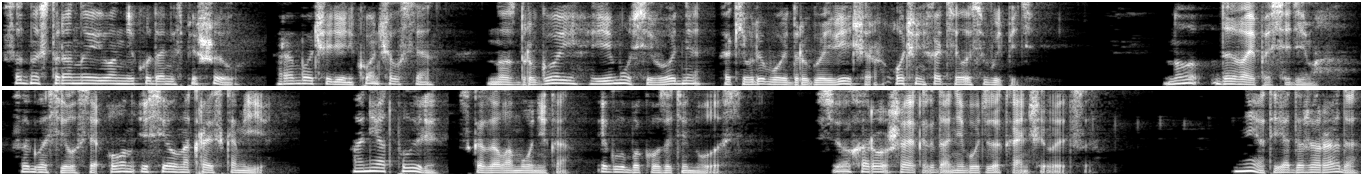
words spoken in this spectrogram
С одной стороны, он никуда не спешил. Рабочий день кончился, но с другой, ему сегодня, как и в любой другой вечер, очень хотелось выпить. «Ну, давай посидим», — согласился он и сел на край скамьи. «Они отплыли», — сказала Моника и глубоко затянулась. «Все хорошее когда-нибудь заканчивается». «Нет, я даже рада»,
